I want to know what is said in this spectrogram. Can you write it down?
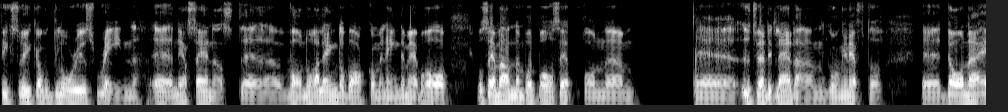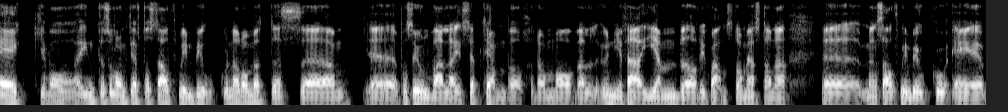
Fick stryk av Glorious Rain eh, näst senast. Eh, var några längder bakom men hängde med bra. Och sen vann den på ett bra sätt från eh, eh utvändigt ledaren gången efter. Eh, Dana Ek var inte så långt efter Southwind Boko när de möttes ehm, eh, på Solvalla i september. De har väl ungefär jämbördig chans de hästarna. Eh, men Southwind Boko är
